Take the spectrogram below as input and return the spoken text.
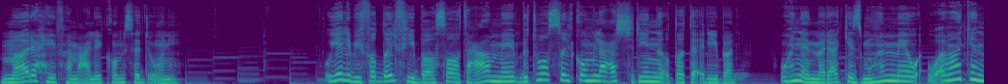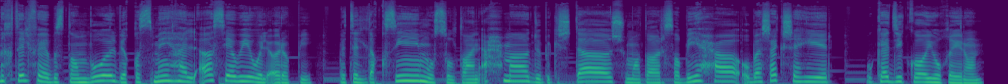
ما رح يفهم عليكم صدقوني. ويلي بيفضل في باصات عامة بتوصلكم لعشرين نقطة تقريباً. وهن مراكز مهمة وأماكن مختلفة بإسطنبول بقسميها الآسيوي والأوروبي مثل تقسيم والسلطان أحمد وبكشتاش ومطار صبيحة وبشك شهير وكاديكوي وغيرهم.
